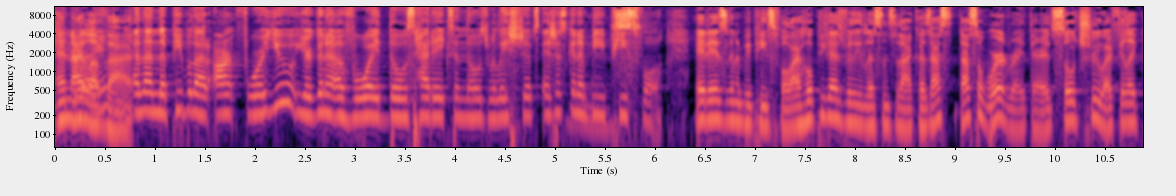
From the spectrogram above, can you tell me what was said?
And I love that. And then the people that aren't for you, you're going to avoid those headaches and those relationships. It's just going to be peaceful. It is going to be peaceful. I hope you guys really listen to that because that's that's a word right there. It's so true. I feel like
